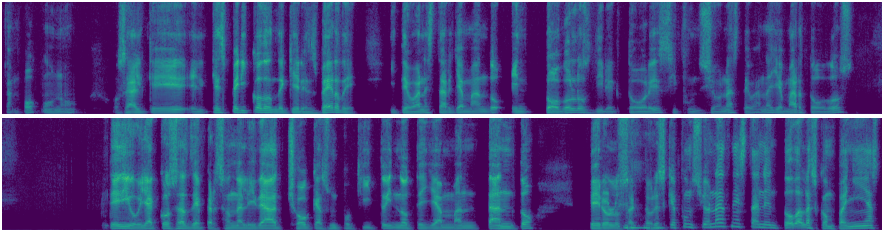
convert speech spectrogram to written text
tampoco, ¿no? O sea, el que, el que es perico donde quieres verde y te van a estar llamando en todos los directores, si funcionas, te van a llamar todos. Te digo, ya cosas de personalidad, chocas un poquito y no te llaman tanto, pero los actores que funcionan están en todas las compañías,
